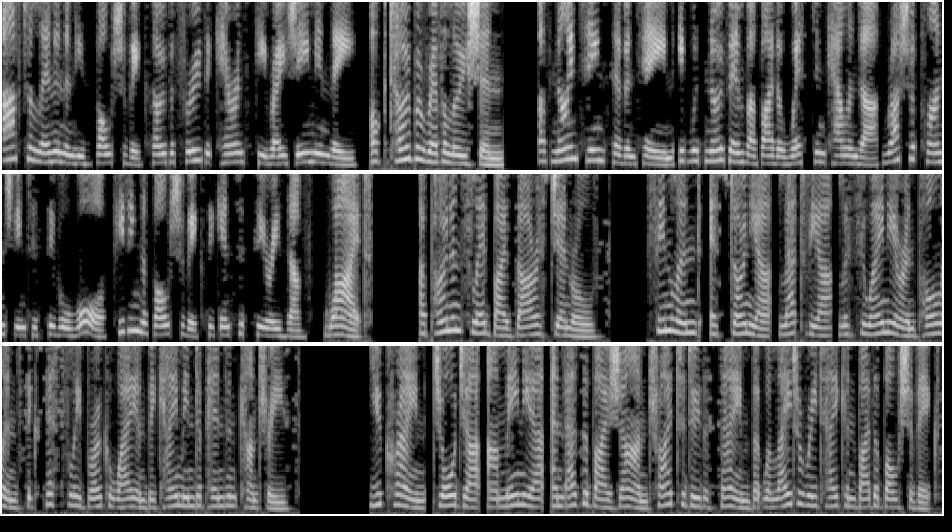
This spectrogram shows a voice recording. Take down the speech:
After Lenin and his Bolsheviks overthrew the Kerensky regime in the October Revolution of 1917, it was November by the Western calendar, Russia plunged into civil war, pitting the Bolsheviks against a series of white opponents led by Tsarist generals. Finland, Estonia, Latvia, Lithuania and Poland successfully broke away and became independent countries. Ukraine, Georgia, Armenia, and Azerbaijan tried to do the same but were later retaken by the Bolsheviks.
